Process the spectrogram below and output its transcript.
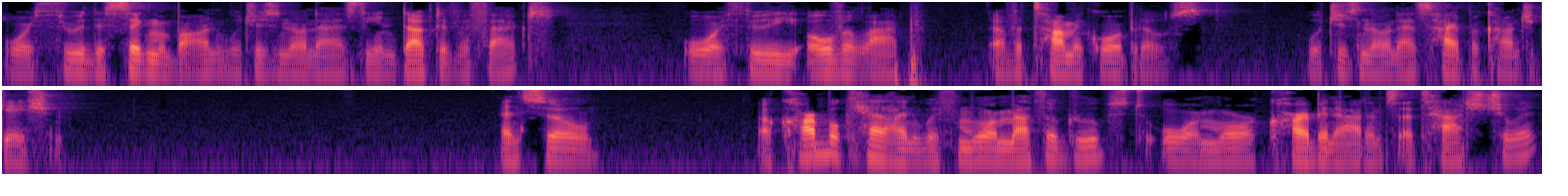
or through the sigma bond, which is known as the inductive effect, or through the overlap of atomic orbitals, which is known as hyperconjugation. And so, a carbocation with more methyl groups or more carbon atoms attached to it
